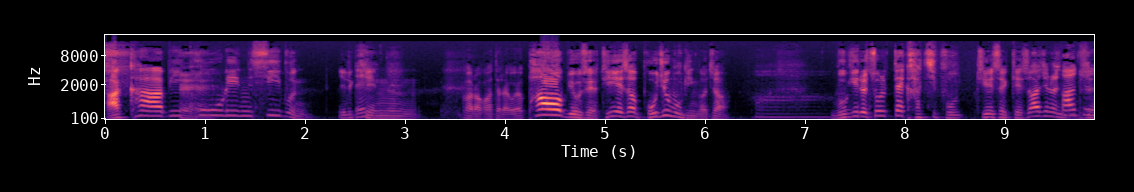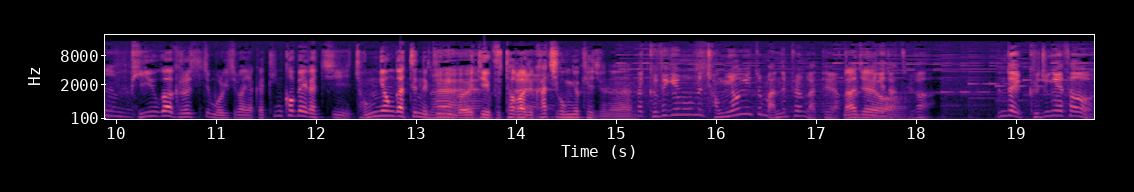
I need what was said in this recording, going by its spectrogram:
아카비, 네. 코린, 씨분 이렇게 네? 있는 거라고 하더라고요. 파업 요소예요. 뒤에서 보조 무기인 거죠. 아, 무기를 쏠 때 같이 부- 뒤에서 이렇게 쏴주는 쏴주는 무슨 비유가 그럴지 모르겠지만 약간 팅커벨 같이 정령 같은 느낌인 네. 거예요. 뒤에 붙어가지고 네. 같이 공격해주는. 그러니까 그 세계 보면 정령이 좀 맞는 표현 같아요. 맞아요. 세계 자체가. 근데 그 중에서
